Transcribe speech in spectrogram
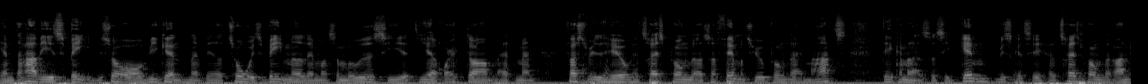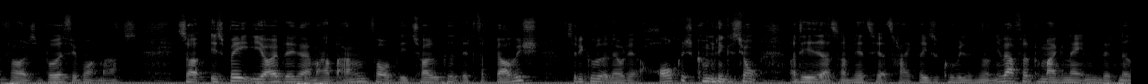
Jamen der har vi ECB. Vi så over weekenden, at vi havde to ECB-medlemmer, som var ude og sige, at de her rygter om, at man først ville hæve 50 punkter og så 25 punkter i marts, det kan man altså se igennem. Vi skal se 50 punkter renteforhold både i februar og marts. Så ECB i øjeblikket er meget bange for at blive tolket lidt for dovish, så de går ud og laver det her hawkish kommunikation, og det er altså med til at trække risikovilligheden, i hvert fald på marginalen lidt ned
